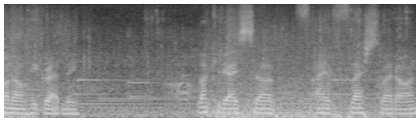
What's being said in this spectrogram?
Oh no, he grabbed me. Luckily I still have, I have flash sweat on.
